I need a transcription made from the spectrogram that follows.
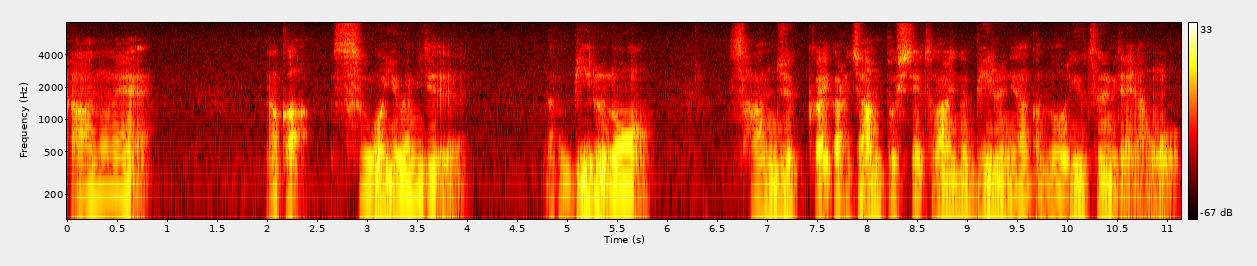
あのね、なんか、すごい夢見てて、なんかビルの30階からジャンプして、隣のビルになんか乗り移るみたいなのを、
